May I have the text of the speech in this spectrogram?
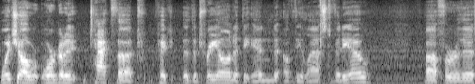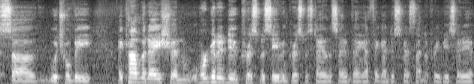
Which uh, we're gonna tack the pick the tree on at the end of the last video uh, for this, uh, which will be a combination. We're gonna do Christmas Eve and Christmas Day on the same thing. I think I discussed that in a previous video.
